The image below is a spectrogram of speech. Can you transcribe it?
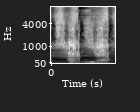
Mm-hmm.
